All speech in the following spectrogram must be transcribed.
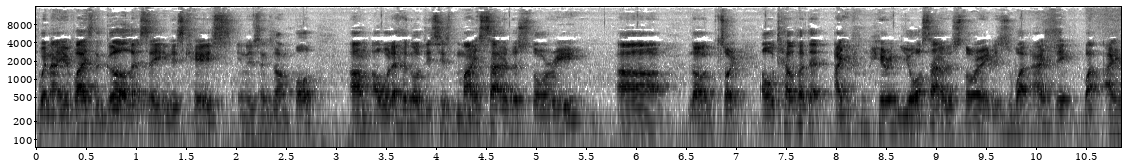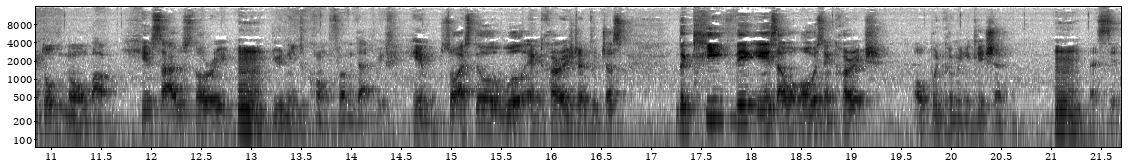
when I advise the girl, let's say in this case, in this example, um, I will let her know this is my side of the story. Uh, no, sorry. I will tell her that I'm hearing your side of the story. This is what I think, but I don't know about his side of the story. Mm. You need to confirm that with him. So I still will encourage them to just. The key thing is I will always encourage open communication. Mm. That's it.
